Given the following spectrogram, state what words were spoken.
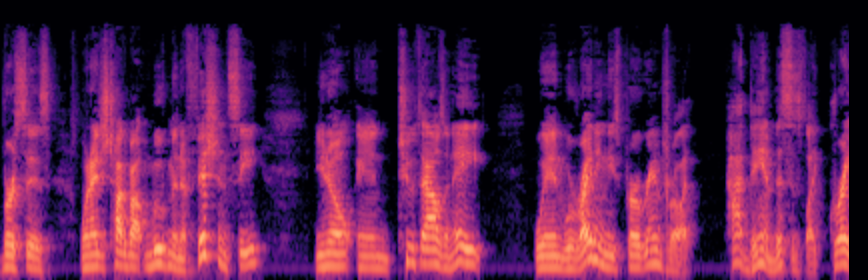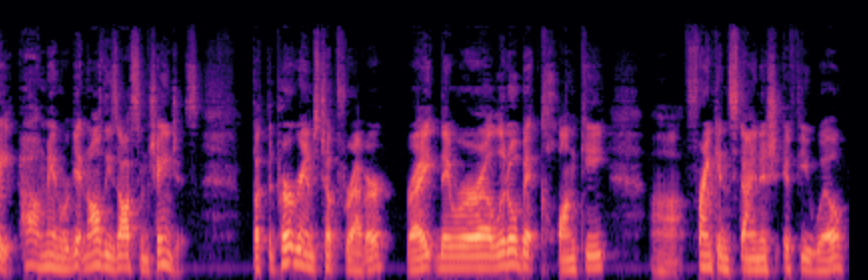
Versus when I just talk about movement efficiency, you know, in 2008, when we're writing these programs, we're like, God damn, this is like great. Oh man, we're getting all these awesome changes. But the programs took forever, right? They were a little bit clunky, uh, Frankensteinish, if you will.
